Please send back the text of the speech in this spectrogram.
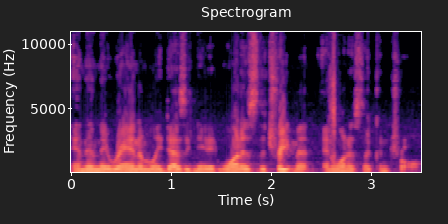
And then they randomly designated one as the treatment and one as the control.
